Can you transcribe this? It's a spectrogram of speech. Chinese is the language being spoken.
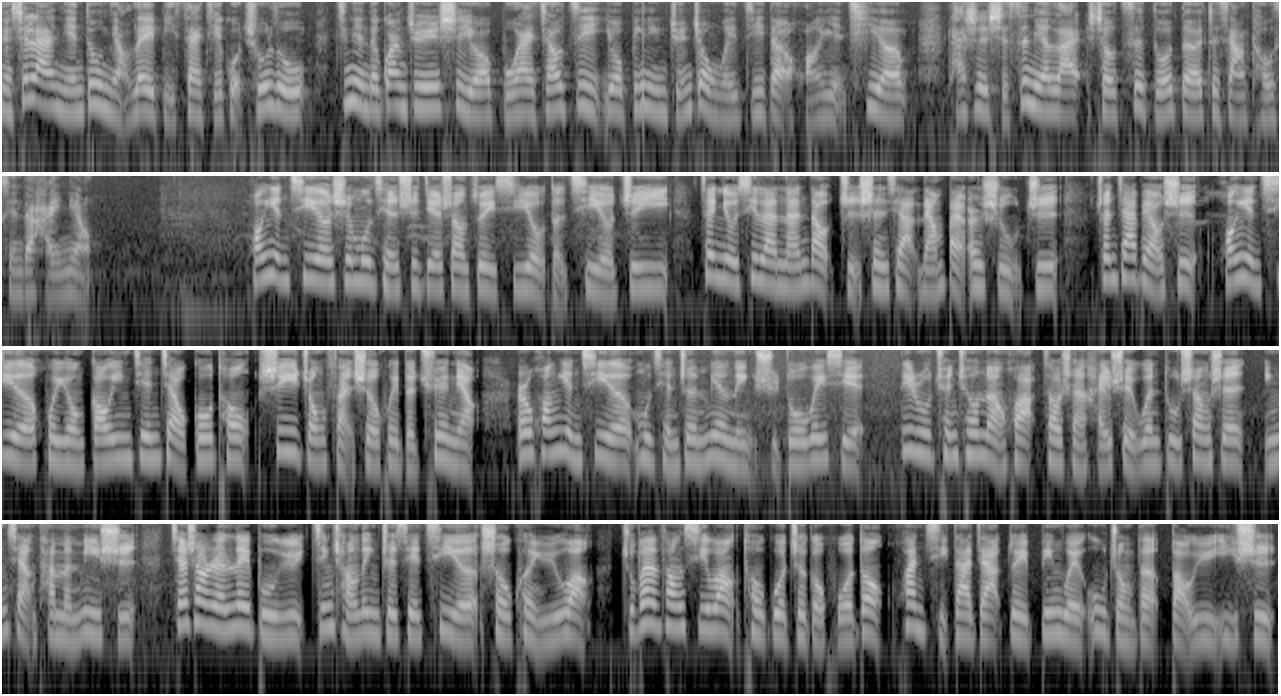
纽西兰年度鸟类比赛结果出炉，今年的冠军是由不爱交际又濒临绝种危机的黄眼企鹅，它是十四年来首次夺得这项头衔的海鸟。黄眼企鹅是目前世界上最稀有的企鹅之一，在纽西兰南岛只剩下两百二十五只。专家表示，黄眼企鹅会用高音尖叫沟通，是一种反社会的雀鸟。而黄眼企鹅目前正面临许多威胁，例如全球暖化造成海水温度上升，影响它们觅食，加上人类捕鱼经常令这些企鹅受困渔网。主办方希望透过这个活动，唤起大家对濒危物种的保育意识。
